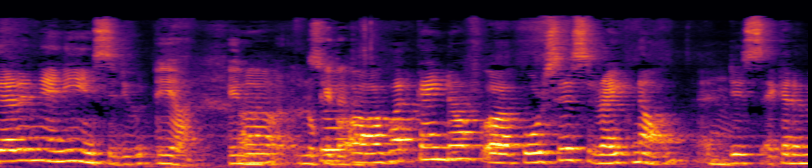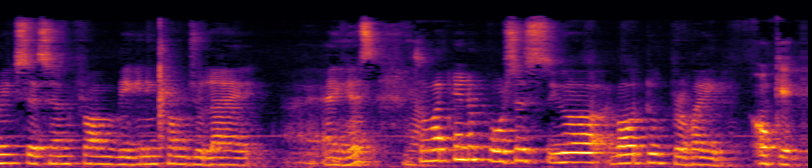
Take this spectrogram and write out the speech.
there in any institute. yeah in Uh, located so, uh, what kind of uh, courses right now Hmm. at this academic session from beginning from July, I, guess. yeah. So, what kind of courses you are about to provide? Okay,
